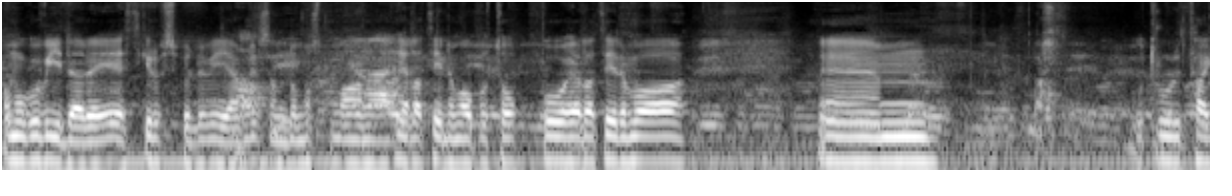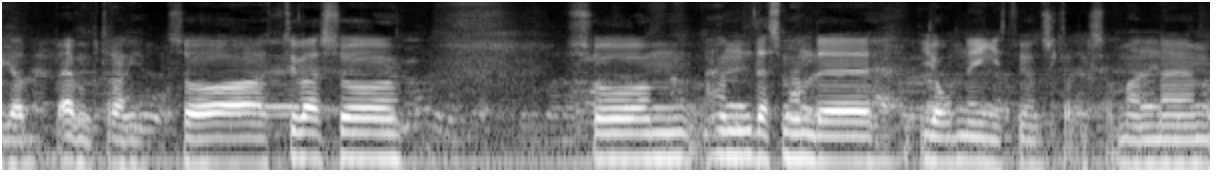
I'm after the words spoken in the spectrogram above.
om att gå vidare i ett gruppspel i VM. Liksom. Då måste man hela tiden vara på topp och hela tiden vara ehm, otroligt taggad även på träningen. Så tyvärr så så mm, det som hände John är inget vi önskar. Liksom. Men eh,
